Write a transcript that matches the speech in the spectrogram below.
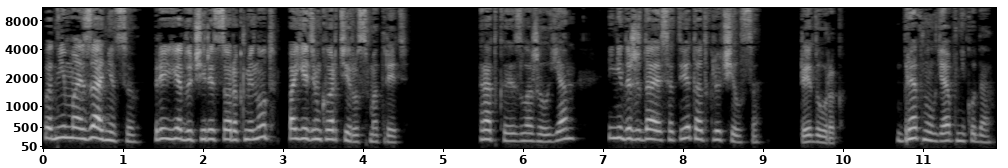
«Поднимай задницу! Приеду через сорок минут, поедем квартиру смотреть!» Кратко изложил Ян и, не дожидаясь ответа, отключился. «Придурок!» Брякнул я в никуда.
